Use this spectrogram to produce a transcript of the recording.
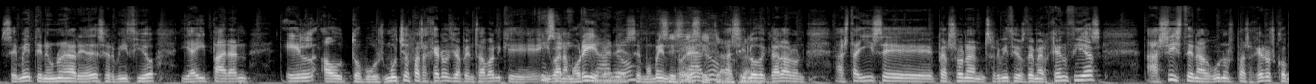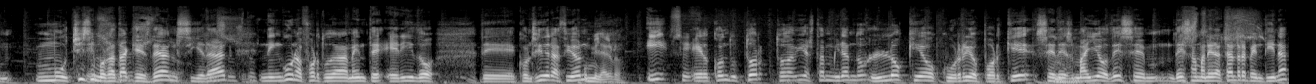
se meten en un área de servicio y ahí paran el autobús. Muchos pasajeros ya pensaban que, Que iban sí, a morir claro. en ese momento. Sí, sí, ¿eh? sí, claro, Así claro. lo declararon. Hasta allí se personan servicios de emergencias, asisten a algunos pasajeros con muchísimos ataques de ansiedad, ninguno afortunadamente herido de consideración. Un milagro. Y el conductor todavía están mirando lo que ocurrió, por qué se desmayó de, ese, de esa manera tan repentina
